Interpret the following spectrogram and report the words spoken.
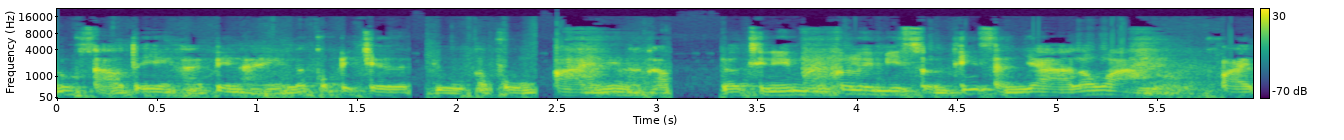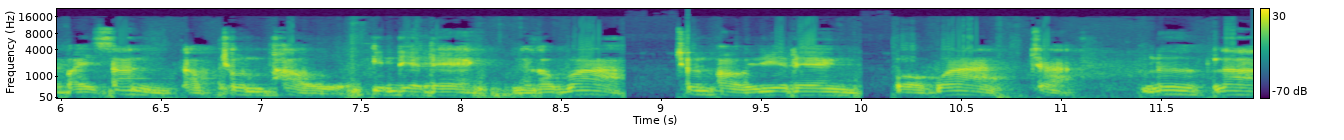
ลูกสาวตัวเองหายไปไหน แล้วก็ไปเจออยู่กับฝูงควายนี่แหละครับแล้วทีนี้มันก็เลยมีสนธิสัญญาระหว่างควายใบสั้นกับชนเผ่าอินเดียแดงนะครับว่าชนเผ่าอินเดียแดงบอกว่าจะเลิกล่า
